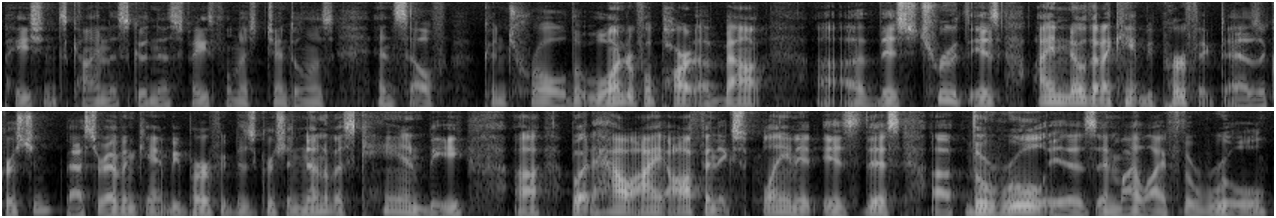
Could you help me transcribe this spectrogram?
patience, kindness, goodness, faithfulness, gentleness, and self control. The wonderful part about uh, this truth is I know that I can't be perfect as a Christian. Pastor Evan can't be perfect as a Christian. None of us can be. Uh, but how I often explain it is this uh, the rule is, in my life, the rule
